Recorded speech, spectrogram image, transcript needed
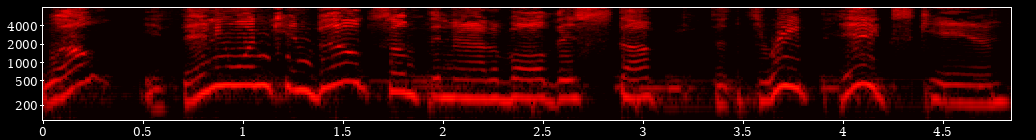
Well, if anyone can build something out of all this stuff, the three pigs can.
